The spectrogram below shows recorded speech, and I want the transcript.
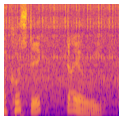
Acoustic Diary.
